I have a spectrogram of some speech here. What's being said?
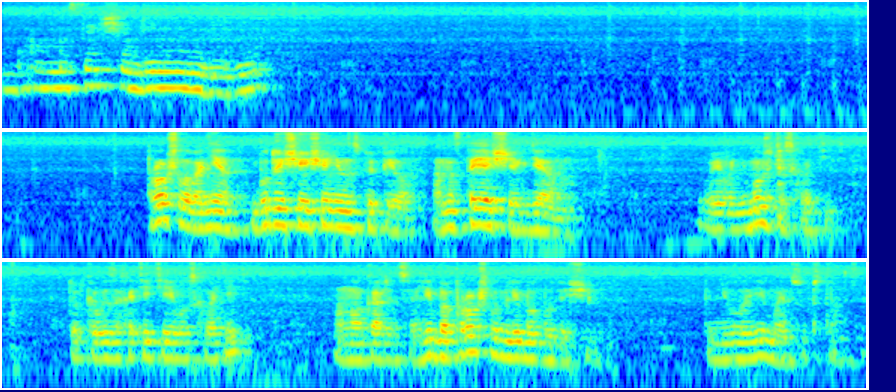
Гуру в настоящее время не видел. Прошлого нет, будущее еще не наступило. А настоящее где оно? Вы его не можете схватить. Только вы захотите его схватить, оно окажется либо прошлым, либо будущим. Это неуловимая субстанция.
